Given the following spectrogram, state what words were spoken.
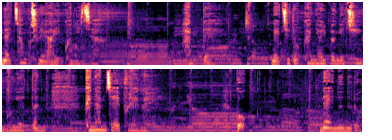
내 청춘의 아이콘이자 한때 내 지독한 열병의 주인공이었던 그 남자의 불행을 꼭 내 눈으로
